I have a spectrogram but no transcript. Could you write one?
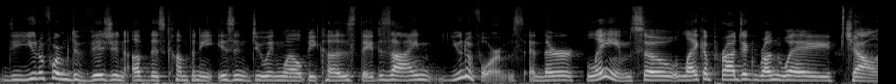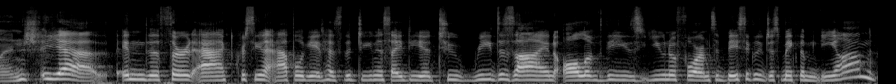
the uniform division of this company isn't doing well because they design uniforms and they're lame. So like a Project Runway Challenge. yeah, in the third act, Christina Applegate has the genius idea to redesign all of these uniforms and basically just make them neon.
